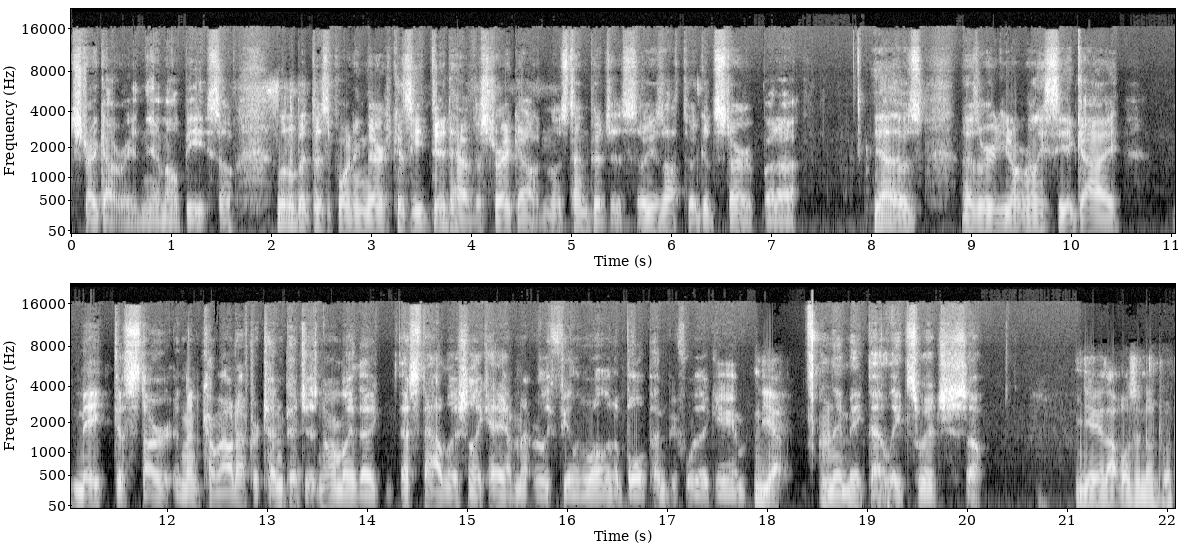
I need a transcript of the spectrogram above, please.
strikeout rate in the MLB. So a little bit disappointing there because he did have the strikeout in those ten pitches, so he was off to a good start. But uh, yeah, that was that was weird. You don't really see a guy make a start and then come out after 10 pitches normally they establish like hey i'm not really feeling well in a bullpen before the game Yeah, and they make that late switch so Yeah, that was an odd one.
